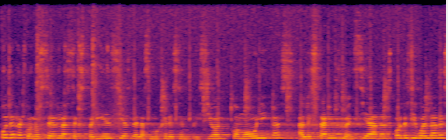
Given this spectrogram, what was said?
puede reconocer las experiencias de las mujeres en prisión como únicas al estar influenciadas por desigualdades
